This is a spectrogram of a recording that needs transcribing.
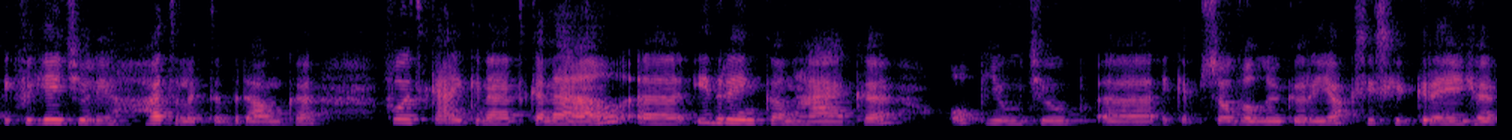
Ik vergeet jullie hartelijk te bedanken voor het kijken naar het kanaal. Iedereen kan haken op youtube. Ik heb zoveel leuke reacties gekregen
